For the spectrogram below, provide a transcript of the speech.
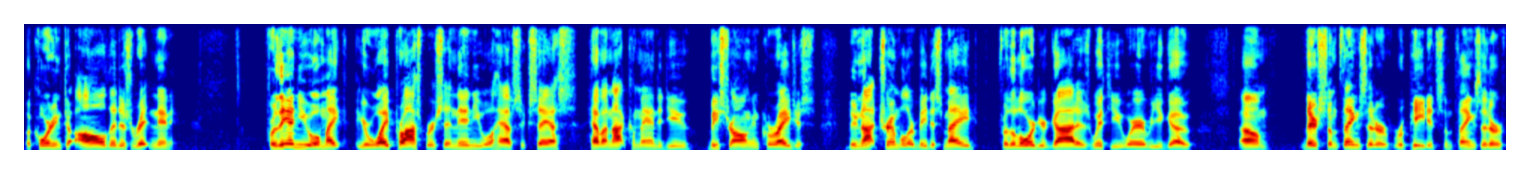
according to all that is written in it. For then you will make your way prosperous, and then you will have success. Have I not commanded you? Be strong and courageous. Do not tremble or be dismayed, for the Lord your God is with you wherever you go. Um, there's some things that are repeated, some things that are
